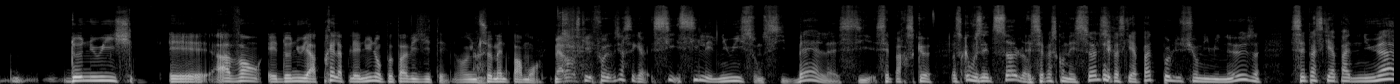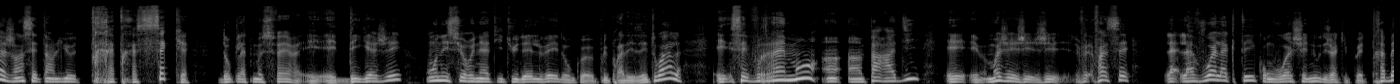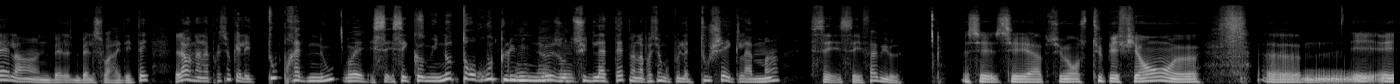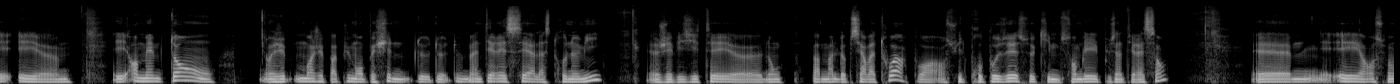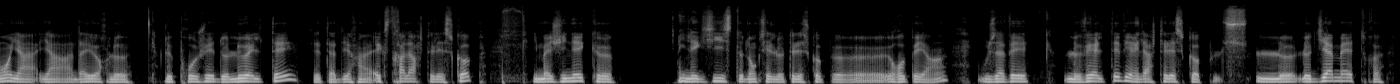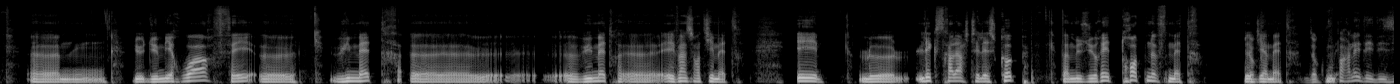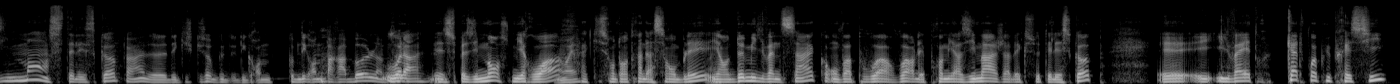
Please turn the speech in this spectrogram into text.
de nuit et avant et de nuit après la pleine lune, on ne peut pas visiter. Donc, Une Ouais. semaine par mois. Mais alors, ce qu'il faut dire, c'est que si, si les nuits sont si belles, si, c'est parce que Parce que vous êtes seul. c'est parce qu'on est seul, c'est parce qu'il n'y a pas de pollution lumineuse, c'est parce qu'il n'y a pas de nuages. hein, c'est un lieu très très sec, donc l'atmosphère est, est dégagée. On est sur une altitude élevée, donc euh, plus près des étoiles, et c'est vraiment un, un paradis. Et, et moi, j'ai- enfin, c'est la, la voie lactée qu'on voit chez nous déjà, qui peut être très belle, hein, une, belle, une belle soirée d'été. Là, on a l'impression qu'elle est tout près de nous. Oui. C'est, comme une autoroute lumineuse Mm, mm, mm. au-dessus de la tête. On a l'impression qu'on peut la toucher avec la main. C'est, fabuleux. Mais C'est absolument stupéfiant. euh, euh, et, et- et, euh, et en même temps, moi, j'ai- pas pu m'empêcher de, de- de m'intéresser à l'astronomie. J'ai visité euh, donc pas mal d'observatoires pour ensuite proposer ce qui me semblait le plus intéressant. Euh, et en ce moment, il y a, d'ailleurs le, projet de l'ELT, c'est-à-dire un extra large télescope. Imaginez que il existe, donc c'est le télescope euh, européen. Vous avez le VLT, Very Large Telescope. Le, diamètre euh, du, miroir fait euh, 8 mètres, euh, euh, 8 mètres euh, et 20 cm. Et le- l'extra large télescope va mesurer 39 mètres de Donc, diamètre. Donc vous parlez des, des immenses télescopes, hein, de- des, qui sont des grandes, comme des grandes paraboles. un peu. Voilà, des espèces d'immenses miroirs Ouais. qui sont en train d'assembler. Et en 2025, on va pouvoir voir les premières images avec ce télescope. Et, et il va être quatre fois plus précis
